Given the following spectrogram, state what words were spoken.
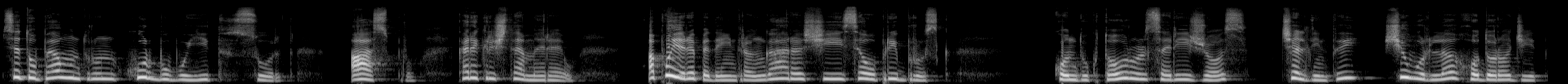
se topeau într-un hurbubuit surd, aspru, care creștea mereu. Apoi repede intră în gară și se opri brusc. Conductorul sări jos, cel din tâi, și urlă hodorogit.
